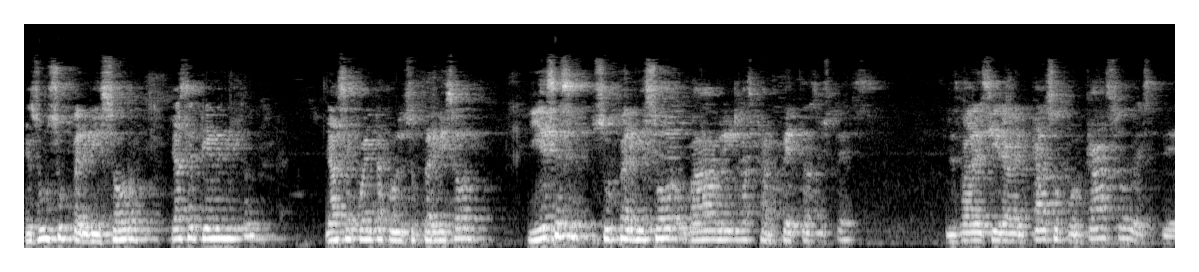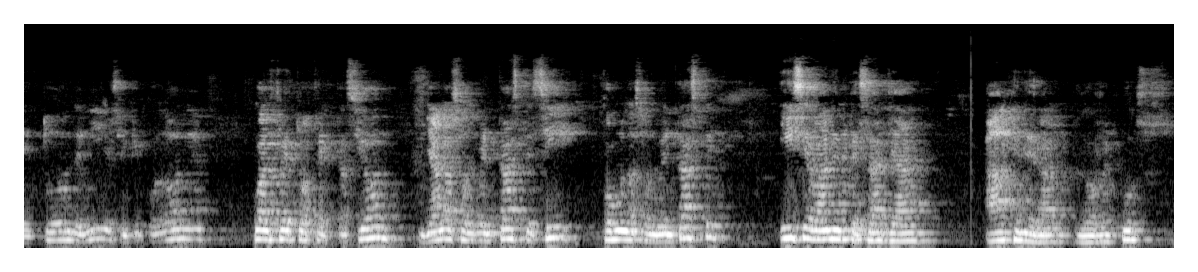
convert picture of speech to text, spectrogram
Es un supervisor, ya se tiene, ya se cuenta con el supervisor. Y ese supervisor va a abrir las carpetas de ustedes. Les va a decir, a ver, caso por caso, este, tú dónde vives, en qué colonia, cuál fue tu afectación, ya la solventaste, sí, cómo la solventaste, y se van a empezar ya a generar los recursos.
